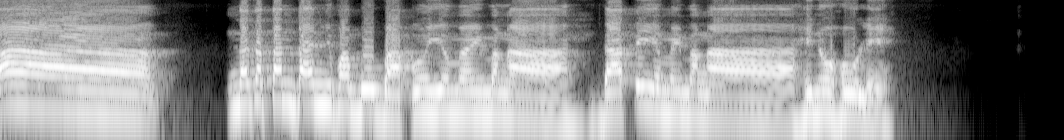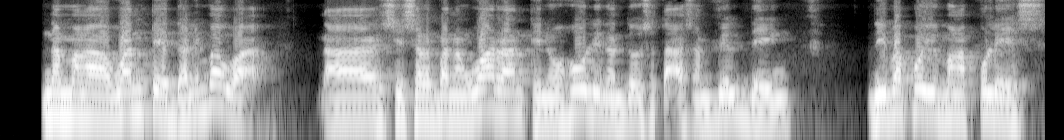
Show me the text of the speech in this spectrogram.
Ah, natatandaan niyo pa po ba kung yung may mga dati yung may mga hinuhuli na mga wanted? Halimbawa ah, si serba ng warrant hinuhuli nandoon sa taas ng building. Di ba po yung mga pulis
